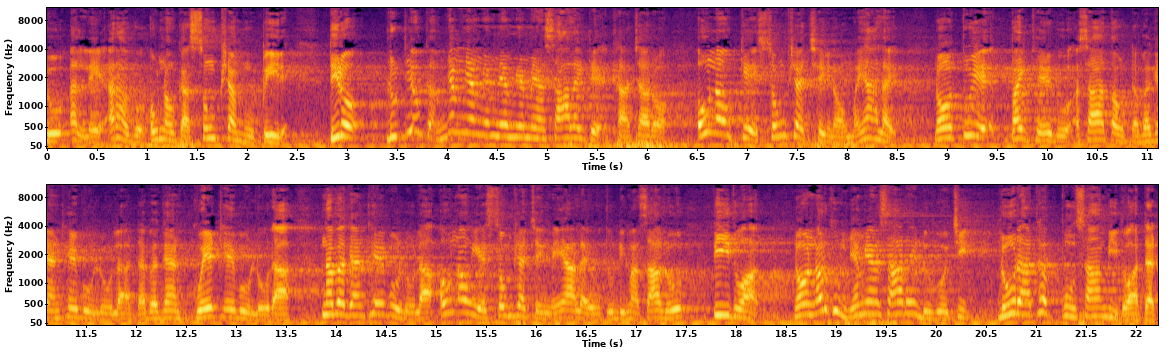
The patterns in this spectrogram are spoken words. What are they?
လိုအပ်လဲအဲ့ဒါကိုအုံနောက်ကဆုံးဖြတ်မှုပေးတယ်ဒီတော့လူတစ်ယောက်ကမြက်မြက်မြက်မြက်မြက်မြက်စားလိုက်တဲ့အခါကျတော့အုံနောက်ကဆုံးဖြတ်ချိန်တော့မရလိုက် နော်သူ့ရဲ့ဘိုက်သေးကိုအစားအသောက်ဒဘကန်ထဲဖို့လိုလားဒဘကန်ဂွဲထဲဖို့လိုလားနှစ်ဘကန်ထဲဖို့လိုလားအုံနောက်ရဲ့ဆုံးဖြတ်ချိန်မရလိုက်ဘူးသူဒီမှာစားလို့ပြီးသွားနော်နောက်တစ်ခုမြန်မြန်စားတဲ့လူကိုကြည့်လိုတာထက်ပူစားမိသွားတတ်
